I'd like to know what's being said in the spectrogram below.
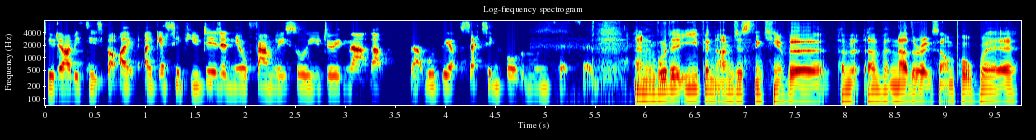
2 diabetes, but I, I, guess if you did and your family saw you doing that, that that would be upsetting for them, wouldn't it? So. And would it even? I'm just thinking of a of, of another example where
